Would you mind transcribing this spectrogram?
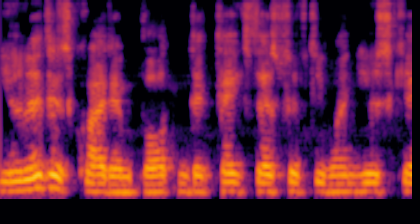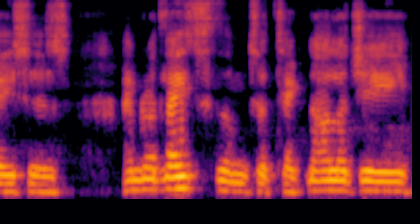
unit is quite important. It takes those 51 use cases and relates them to technology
